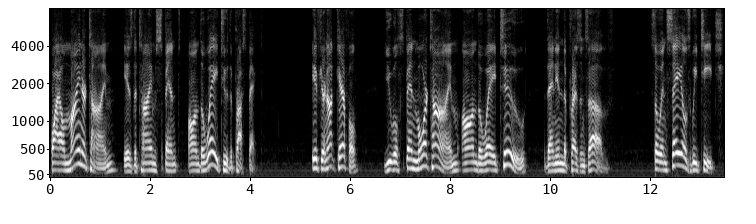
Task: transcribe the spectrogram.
while minor time is the time spent on the way to the prospect. If you're not careful, you will spend more time on the way to than in the presence of. So in sales we teach,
